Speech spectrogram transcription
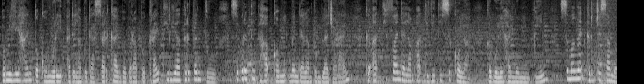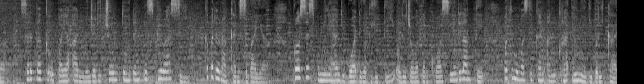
Pemilihan tokoh murid adalah berdasarkan beberapa kriteria tertentu seperti tahap komitmen dalam pembelajaran, keaktifan dalam aktiviti sekolah, kebolehan memimpin, semangat kerjasama serta keupayaan menjadi contoh dan inspirasi kepada rakan sebaya. Proses pemilihan dibuat dengan teliti oleh jawatan kuasa yang dilantik bagi memastikan anugerah ini diberikan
